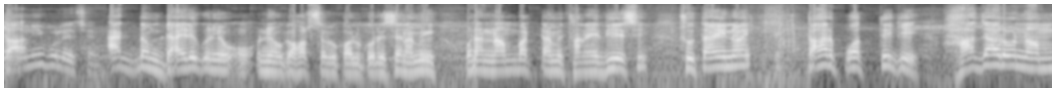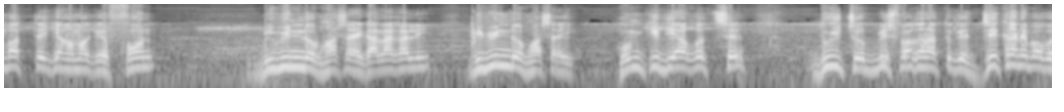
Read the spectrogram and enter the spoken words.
তা- উনি বলেছেন। একদম ডাইরেক্ট উনি উনি ওকে হোয়াটসঅ্যাপে কল করেছেন। আমি ওনার নাম্বারটা আমি থানায় দিয়েছি। শুধু তাই নয় তারপর থেকে হাজারো নাম্বার থেকে আমাকে ফোন, বিভিন্ন ভাষায় গালাগালি, বিভিন্ন ভাষায় হুমকি দেওয়া হচ্ছে। দুই চব্বিশ পরগনা তোকে যেখানে পাবো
